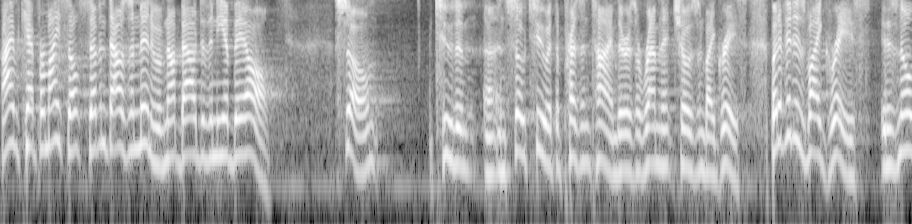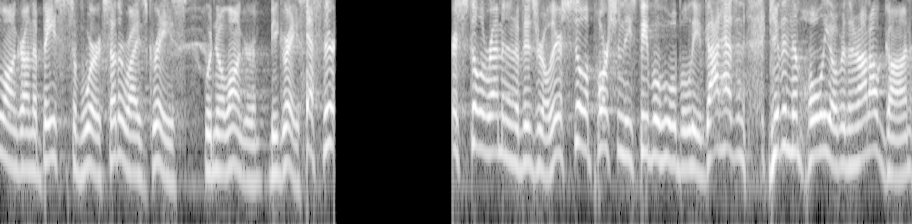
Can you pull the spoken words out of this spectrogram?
I have kept for myself 7,000 men who have not bowed to the knee of Baal. So, to the, uh, and so too at the present time there is a remnant chosen by grace. But if it is by grace, it is no longer on the basis of works, otherwise, grace would no longer be grace. Yes, there there's still a remnant of Israel. There's still a portion of these people who will believe. God hasn't given them wholly over. They're not all gone.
